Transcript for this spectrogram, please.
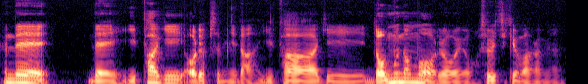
근데 네, 입학이 어렵습니다. 입학이 너무너무 어려워요. 솔직히 말하면.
